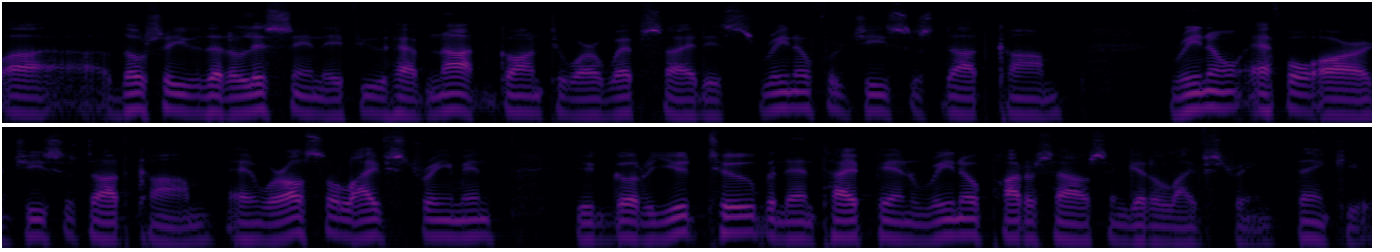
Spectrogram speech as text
uh, those of you that are listening, if you have not gone to our website, it's renoforjesus.com, renoforjesus.com. And we're also live streaming. You can go to YouTube and then type in Reno Potter's House and get a live stream. Thank you.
